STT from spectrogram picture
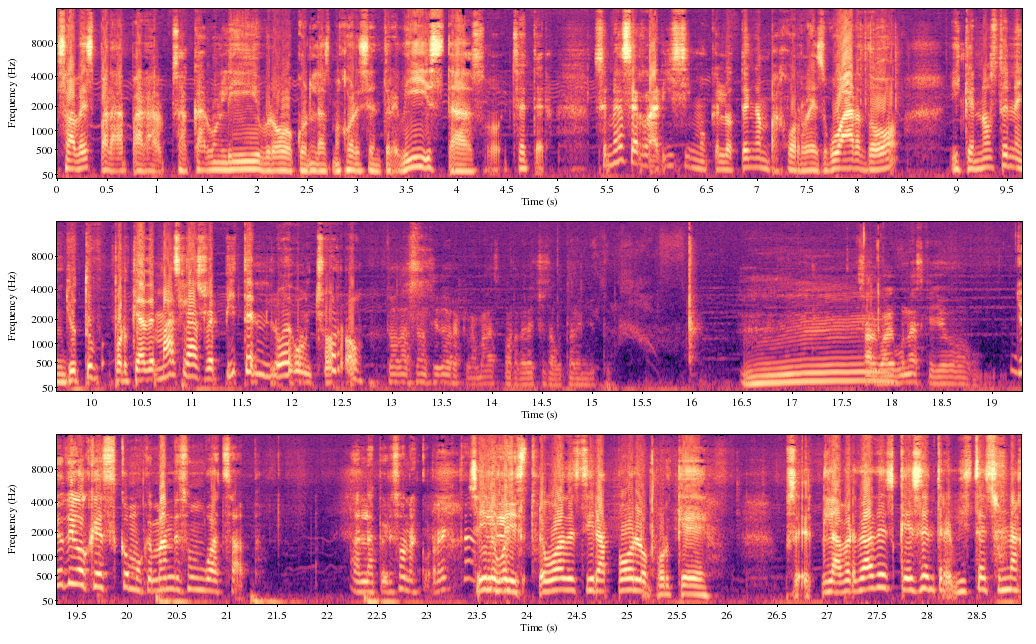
¿sabes? Para, para sacar un libro con las mejores entrevistas, o etcétera. Se me hace rarísimo que lo tengan bajo resguardo y que no estén en YouTube, porque además las repiten luego un chorro. Todas han sido reclamadas por derechos de autor en YouTube. Mm. Salvo algunas que yo Yo digo que es como que mandes un WhatsApp a la persona correcta. Sí, le voy, le voy a decir a Polo porque pues, eh, la verdad es que esa entrevista es una,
